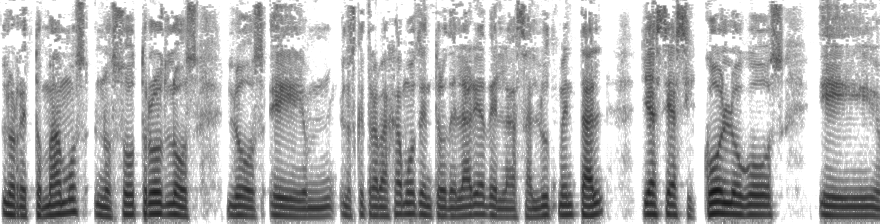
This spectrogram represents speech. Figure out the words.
lo retomamos nosotros los, los, eh, los que trabajamos dentro del área de la salud mental, ya sea psicólogos, eh,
